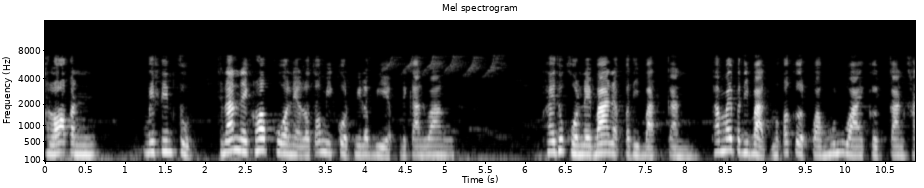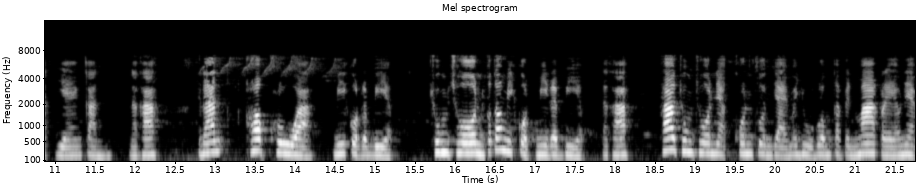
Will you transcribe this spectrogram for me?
ทะเลาะกันไม่สิ้นสุดฉะนั้นในครอบครัวเนี่ยเราต้องมีกฎมีระเบียบในการวางให้ทุกคนในบ้านเนี่ยปฏิบัติกัน ถ้าไม่ปฏิบัติมันก็เกิดความวุ่นวายเกิดการขัดแย้งกันนะคะ ฉะนั้นครอบครัวมีกฎระเบียบ ชุมชนก็ต้องมีกฎมีระเบียบนะคะ ถ้าชุมชนเนี่ยคนส่วนใหญ่มาอยู่รวมกันเป็นมากแล้วเนี่ย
